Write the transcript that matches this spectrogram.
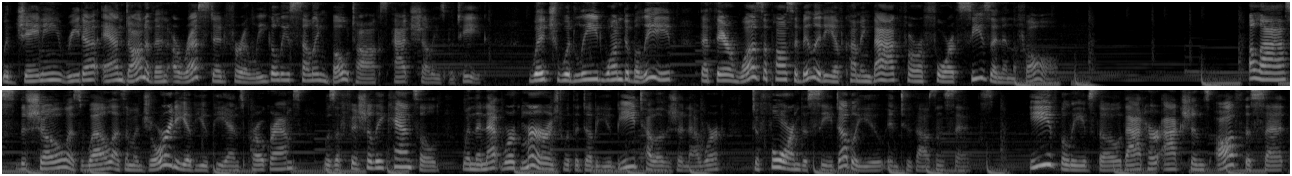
with Jamie, Rita, and Donovan arrested for illegally selling Botox at Shelly's boutique, which would lead one to believe that there was a possibility of coming back for a fourth season in the fall. Alas, the show, as well as a majority of UPN's programs, was officially cancelled when the network merged with the WB television network to form the CW in 2006. Eve believes, though, that her actions off the set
